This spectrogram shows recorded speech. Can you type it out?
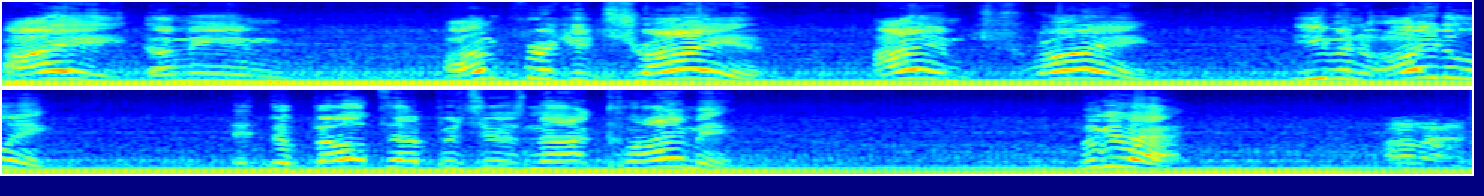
I, I mean, I'm freaking trying. I am trying. Even idling, the belt temperature is not climbing. Look at that. Hold on.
